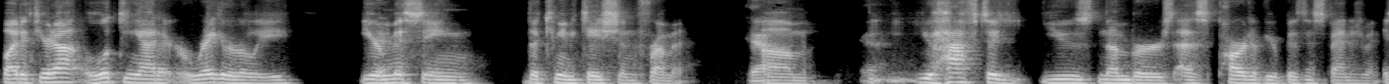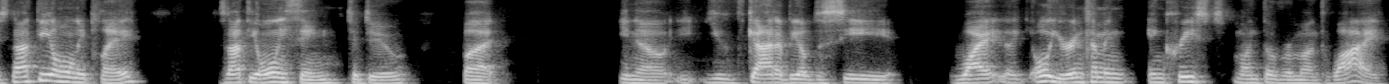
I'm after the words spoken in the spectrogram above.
But if you're not looking at it regularly, you're Yeah. missing the communication from it. Yeah. Um, Yeah. You have to use numbers as part of your business management. It's not the only play. It's not the only thing to do, but you know you've got to be able to see why. Like, oh, your income in- increased month over month. Why?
